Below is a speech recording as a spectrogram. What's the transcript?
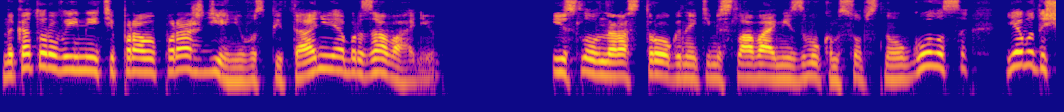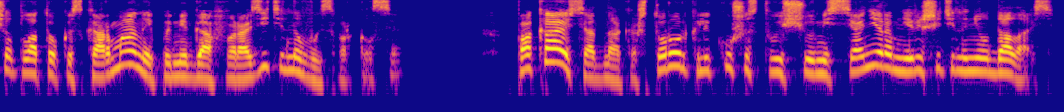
на который вы имеете право по рождению, воспитанию и образованию. И, словно растроганный этими словами и звуком собственного голоса, я вытащил платок из кармана и, помигав выразительно, высморкался. Покаюсь, однако, что роль кликушествующего миссионера мне решительно не удалась.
